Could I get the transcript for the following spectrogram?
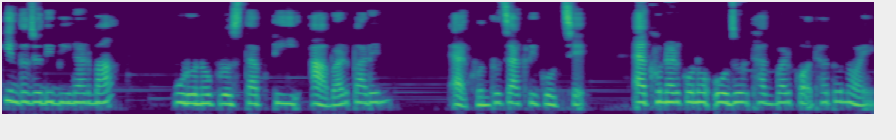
কিন্তু যদি বিনার মা, পুরনো প্রস্তাবটি আবার পারেন? এখন তো চাকরি করছে। এখন আর কোনো ওজোর থাকবার কথা তো নয়।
